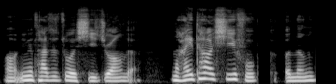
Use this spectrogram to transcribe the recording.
哦，因为他是做西装的。哪一套西服可能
